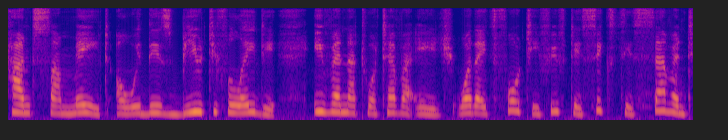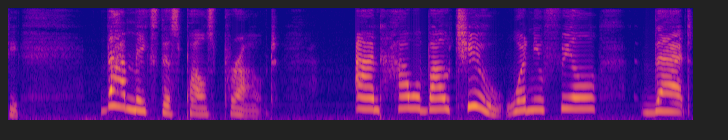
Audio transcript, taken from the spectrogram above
handsome mate or with this beautiful lady, even at whatever age, whether it's 40, 50, 60, 70. That makes the spouse proud. And how about you when you feel that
